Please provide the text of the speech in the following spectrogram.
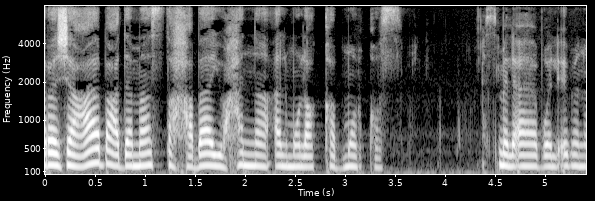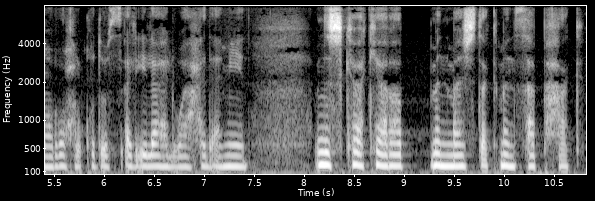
رجعا بعدما اصطحبا يوحنا الملقب مرقس اسم الآب والابن والروح القدس الإله الواحد آمين. نشكرك يا رب من مجدك من سبحك.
